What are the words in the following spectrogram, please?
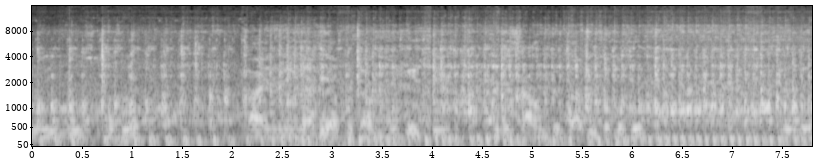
જોઈ શકો છો. ગાડી આપણે ચાલુ થઈ ગઈ છે. અને સાઉન્ડ પણ સાંભળી શકો છો જોઈ લો.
